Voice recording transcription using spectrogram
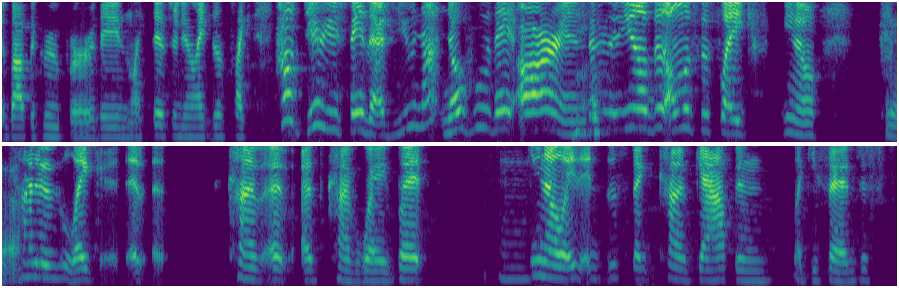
about the group or they didn't like this or didn't like this. It's like, how dare you say that? Do you not know who they are? And you know, the, almost this like, you know, yeah. kind of like, kind of a, a kind of way, but Mm. you know, it, it's just like kind of gap and like you said, just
